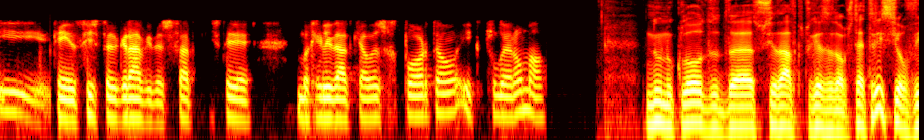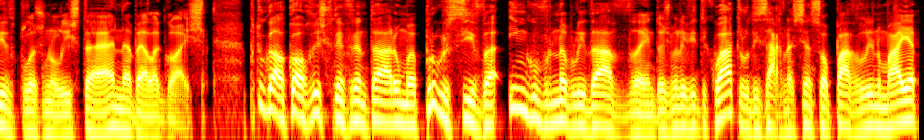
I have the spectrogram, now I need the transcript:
e quem assiste a grávidas sabe que isto é uma realidade que elas reportam e que toleram mal. Nuno Claude, da Sociedade Portuguesa de Obstetrícia, ouvido pela jornalista Anabela Góis. Portugal corre o risco de enfrentar uma progressiva ingovernabilidade em 2024, diz a Renascença ao padre Lino Maia.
